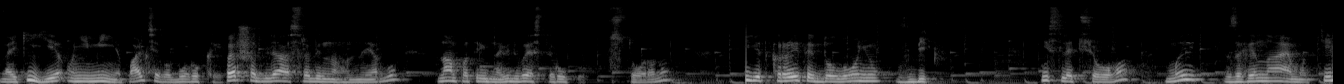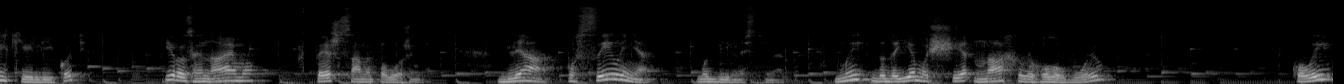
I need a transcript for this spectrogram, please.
на якій є оніміння пальців або руки. Перше для серединного нерву нам потрібно відвести руку в сторону і відкрити долоню в бік. Після цього ми згинаємо тільки лікоть і розгинаємо в те ж саме положення. Для посилення мобільності нерву ми додаємо ще нахили головою, коли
